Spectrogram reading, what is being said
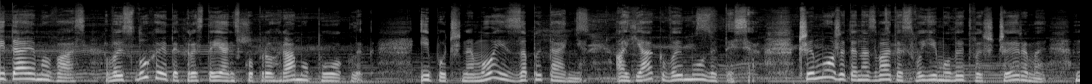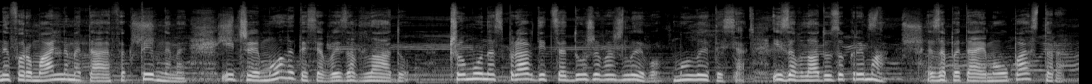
Вітаємо вас! Ви слухаєте християнську програму Поклик. І почнемо із запитання: а як ви молитеся? Чи можете назвати свої молитви щирими, неформальними та ефективними? І чи молитеся ви за владу? Чому насправді це дуже важливо молитися і за владу, зокрема? Запитаємо у пастора.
